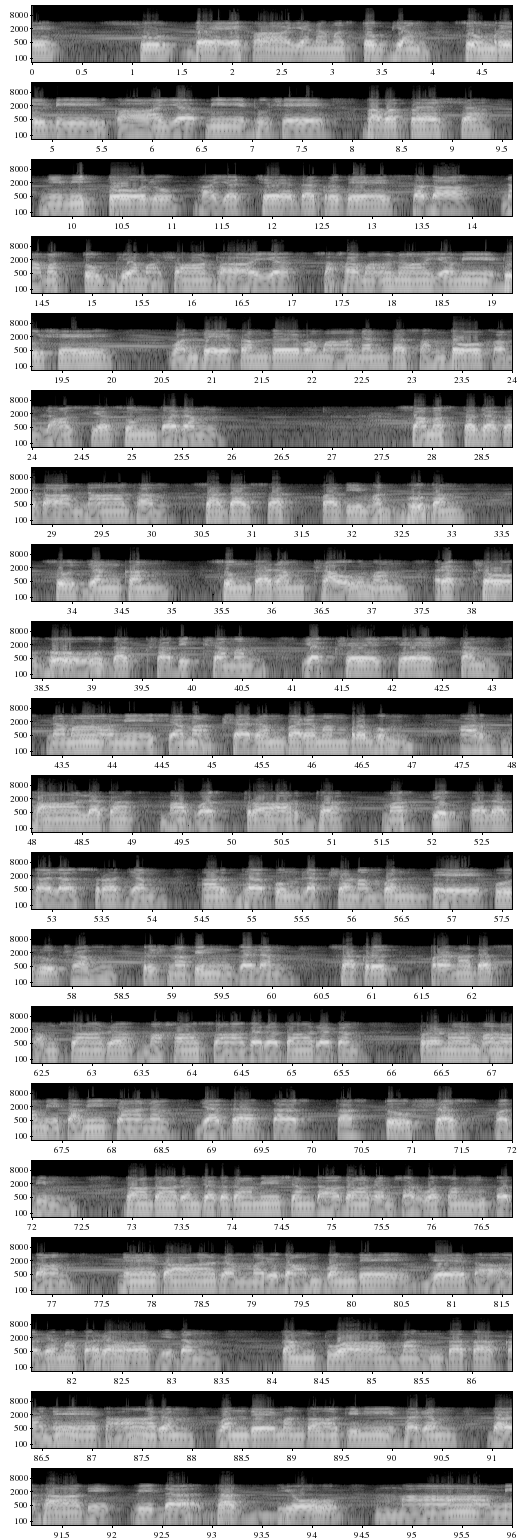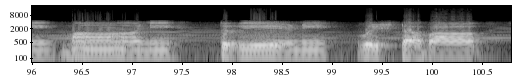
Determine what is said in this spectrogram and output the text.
सुदेहाय नमस्तुभ्यं सुमृडीकाय मीढुषे भवक्लेश निमित्तोरुभयच्छेदकृते सदा नमस्तुभ्यमषाढाय सहमानाय मीढुषे वन्देहं देवमानन्दसन्दोहं लास्यसुन्दरम्। समस्तजगदां नाथं सदसत्पदिमद्भुतं सुजङ्घं सुन्दरं क्षौमं रक्षोभूदक्षदिक्षमं यक्षे श्रेष्ठं नमामीशमक्षरं परमं प्रभुम् अर्धालकमवस्त्रार्धमस्त्युत्पलदलस्रजम् अर्धपुंलक्षणं वन्दे पुरुषं कृष्णपिङ्गलं सकृत्प्रणदसंसारमहासागरतारकं प्रणमामि तमीशानं जगतस्तस्तुषस्पदिं दादारं जगदामीशं दादारं सर्वसम्पदां नेतारं मरुदां वन्दे जेतारमपराजितं तं त्वा मन्दतकनेतारं वन्दे मन्दाकिनीधरं दधादि विदधद्यो मामि मानि त्रीणि विष्टपा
